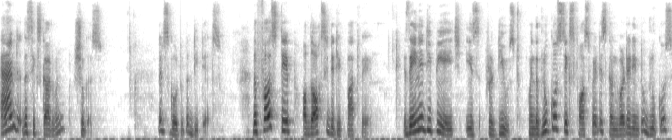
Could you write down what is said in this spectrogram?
and the 6 carbon sugars. Let's go to the details. The first step of the oxidative pathway is the NADPH is produced when the glucose 6 phosphate is converted into glucose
